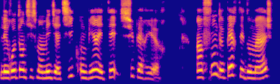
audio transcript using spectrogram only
les retentissements médiatiques ont bien été supérieurs. Un fonds de pertes et dommages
